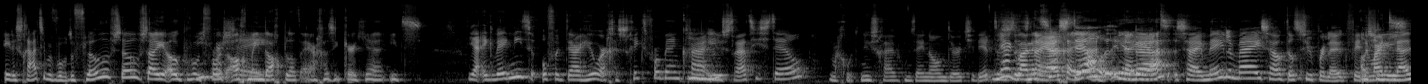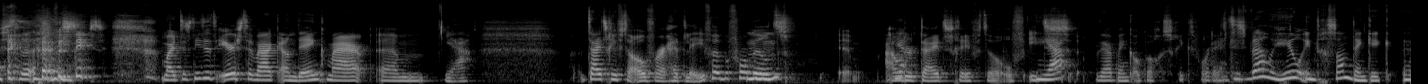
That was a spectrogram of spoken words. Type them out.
illustratie, bijvoorbeeld de Flow of zo? Of zou je ook bijvoorbeeld voor het. Algemeen Dagblad ergens een keertje iets... Ja, ik weet niet of ik daar heel erg geschikt voor ben qua Mhm. illustratiestijl. Maar goed, nu schrijf ik meteen al een deurtje dicht. Dus, Ja, ik dus, wou nou ja, zeggen, stel ja. Inderdaad, ja. zij mailen mij, zou ik dat super leuk vinden. Als jullie het is- luisteren. Precies. Maar het is niet het eerste waar ik aan denk. Maar ehm, ja, tijdschriften over het leven bijvoorbeeld. Ehm, oudertijdschriften of iets. Ja. Daar ben ik ook wel geschikt voor, denk Het ik. is wel heel interessant, denk ik, eh,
